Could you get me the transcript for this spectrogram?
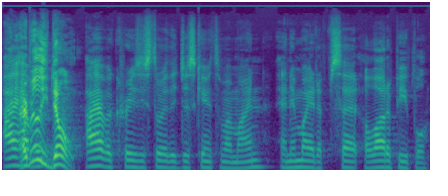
I, I really a, don't. I have a crazy story that just came to my mind and it might upset a lot of people.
